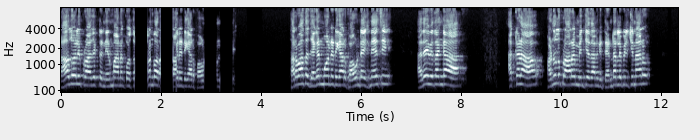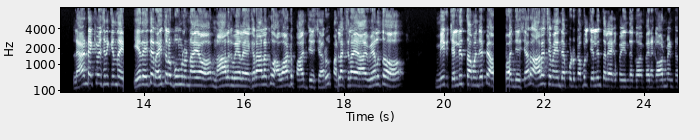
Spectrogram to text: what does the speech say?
రాజోలి ప్రాజెక్టు నిర్మాణం కోసం రెడ్డి గారు ఫౌండేషన్ తర్వాత జగన్మోహన్ రెడ్డి గారు ఫౌండేషన్ వేసి అదేవిధంగా అక్కడ పనులు ప్రారంభించేదానికి టెండర్లు పిలిచినారు. ల్యాండ్ ఎక్వేషన్ కింద ఏదైతే రైతుల భూములు ఉన్నాయో నాలుగు వేల ఎకరాలకు అవార్డు పాస్ చేశారు. పది లక్షల యాభై వేలతో మీకు చెల్లిస్తామని చెప్పి అవార్డు చేశారు. ఆలస్యమైంది అప్పుడు డబ్బులు చెల్లించలేకపోయింది పైన గవర్నమెంట్.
